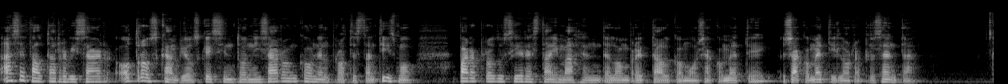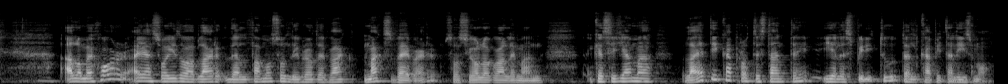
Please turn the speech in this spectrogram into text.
hace falta revisar otros cambios que sintonizaron con el protestantismo para producir esta imagen del hombre tal como Giacometti, lo representa. A lo mejor hayas oído hablar del famoso libro de Max Weber, sociólogo alemán, que se llama La ética protestante y el espíritu del capitalismo.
